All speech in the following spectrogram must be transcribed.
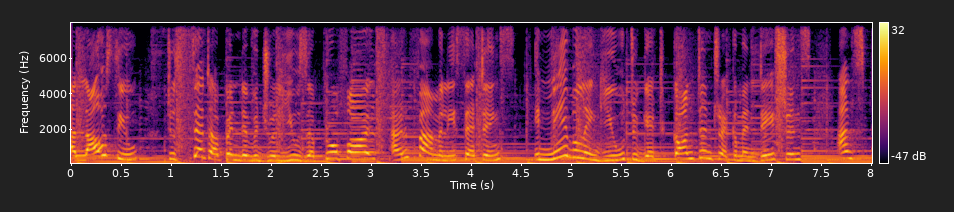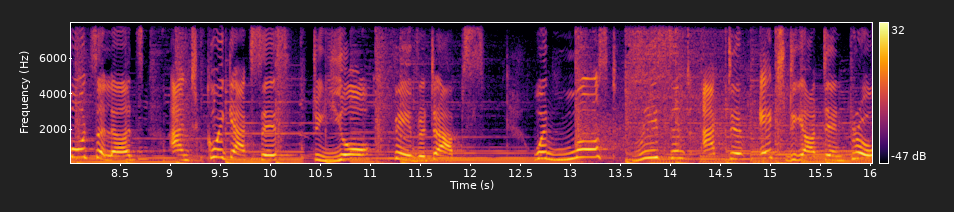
allows you to set up individual user profiles and family settings, enabling you to get content recommendations and sports alerts and quick access to your favorite apps. With most recent active HDR10 Pro,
